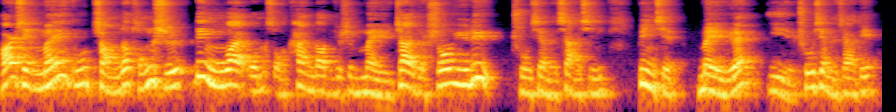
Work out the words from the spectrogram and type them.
而且美股涨的同时，另外我们所看到的就是美债的收益率出现了下行，并且美元也出现了下跌。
